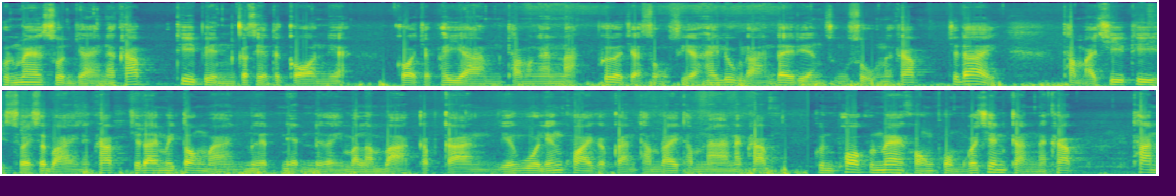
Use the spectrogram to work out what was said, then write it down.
คุณแม่ส่วนใหญ่นะครับ ที่เป็นเกษตรกรเนี่ย ก็จะพยายามทำงานหนัก เพื่อจะส่งเสียให้ลูกหลานได้เรียนสูงๆนะครับ จะได้ทำอาชีพที่สบายๆนะครับ จะได้ไม่ต้องมาเหนื่อยเหน็ดเหนื่อยมาลำบากกับการเลี้ยงวัวเลี้ยงควายกับการทำไร่ทำนานะครับ คุณพ่อคุณแม่ของผมก็เช่นกันนะครับ ท่าน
